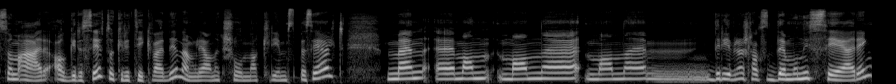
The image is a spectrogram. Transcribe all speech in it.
som er aggressivt og kritikkverdig, nemlig anneksjonen av Krim spesielt, men man, man, man driver en slags demonisering,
